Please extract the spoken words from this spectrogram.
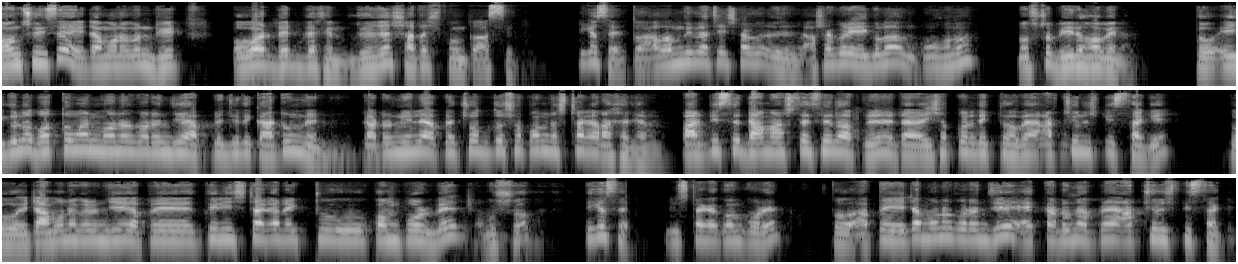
লঞ্চ হয়েছে এটা মনে করেন ডেট ওভার ডেট দেখেন। দুই হাজার সাতাশ পর্যন্ত আছে। ঠিক আছে? তো আলহামদুলিল্লাহ চেষ্টা আশা করি এগুলো কখনো নষ্ট বের হবে না। তো এইগুলো বর্তমান মনে করেন যে আপনি যদি কার্টুন নেন কার্টুন নিলে আপনি চোদ্দশো পঞ্চাশ টাকা রাখা যাবে। পার পিসের দাম আসতেছিল আপনার, এটা হিসাব করে দেখতে হবে, আটচল্লিশ পিস থাকে। তো এটা মনে করেন যে আপনি তিরিশ টাকার একটু কম পড়বে অবশ্য, ঠিক আছে? তিরিশ টাকা কম পড়ে। তো আপনি এটা মনে করেন যে এক কার্টুনে আপনার আটচল্লিশ পিস থাকে,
